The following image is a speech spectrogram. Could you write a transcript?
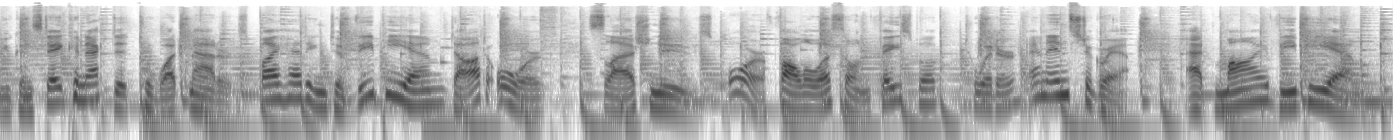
You can stay connected to what matters by heading to vpm.org/news or follow us on Facebook, Twitter, and Instagram at myvpm.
